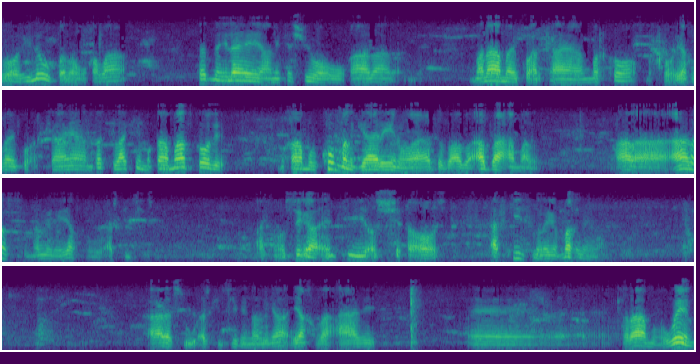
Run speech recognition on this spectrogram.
oo hilow badan u qabaa. Dadna ilaahay yani kashiwa u qaadaa manaam ay ku arkaayaan marko marko yakda ay ku arkaayaan dadka laakin maqaamaadkoodi maqaamul kumal gaareen waa hadda baba aba camal. Anas nabiga yakda arki jira laakiin usiga intii oo afkiisna laga maqli adas uu arki jiray nabiga yakda caadi karaama weyn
